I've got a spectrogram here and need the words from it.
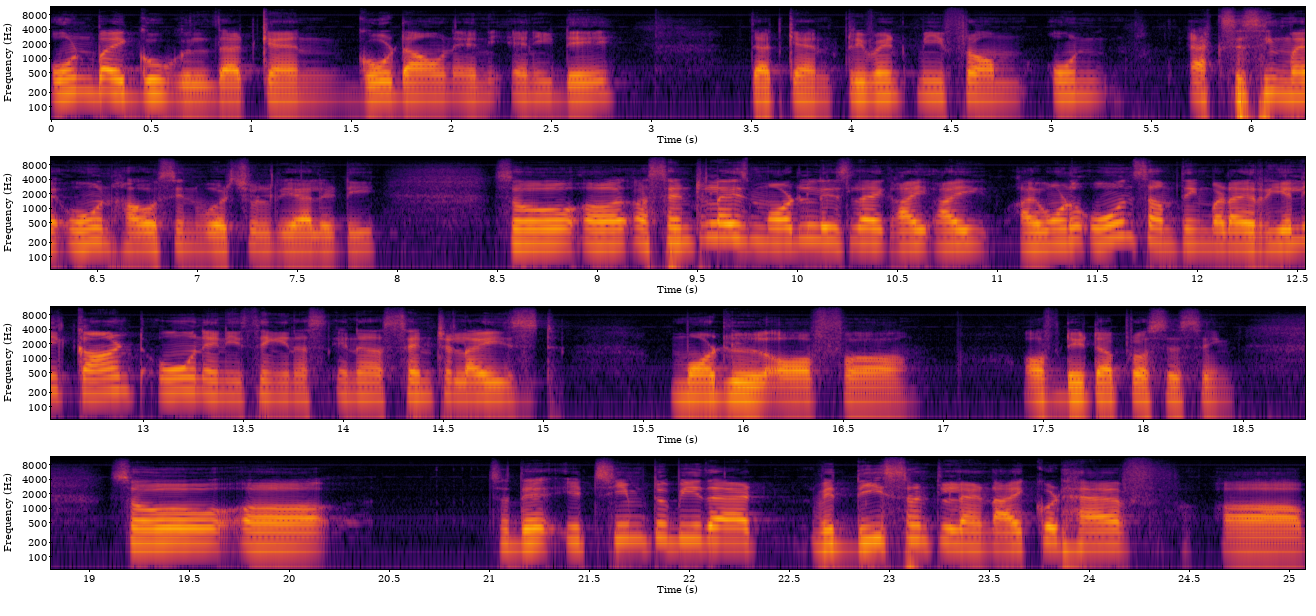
owned by Google that can go down any any day, that can prevent me from own accessing my own house in virtual reality. So uh, a centralized model is like I, I, I want to own something, but I really can't own anything in a, in a centralized model of uh, of data processing. So, uh, so they, it seemed to be that with Decentraland, I could have uh,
